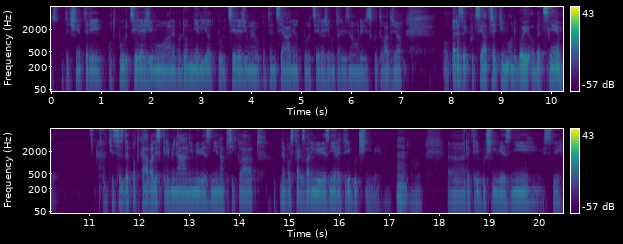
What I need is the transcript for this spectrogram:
skutečně tedy odpůrci režimu, anebo domělí odpůrci režimu, nebo potenciální odpůrci režimu. Tady bychom mohli diskutovat že o persekuci a třetím odboji obecně. Ti se zde potkávali s kriminálními vězni například, nebo s takzvanými vězni retribučními. Hmm. No, eh, retribuční vězni, jestli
